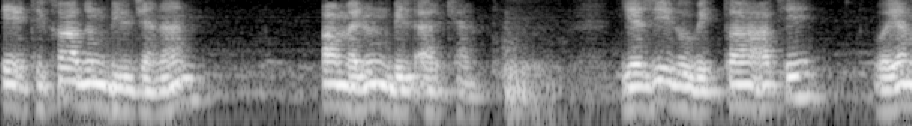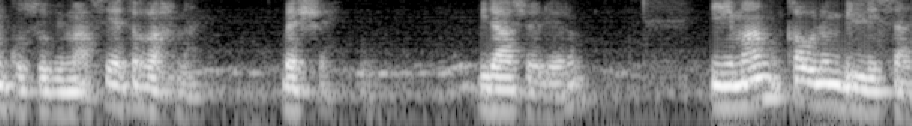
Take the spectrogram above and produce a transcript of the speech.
İ'tikadun bil cenan. Amelun bil erkan. Yezidu bit taati ve yenkusu bi masiyetir rahman. Beş şey. Bir daha söylüyorum. İman kavlun bil lisan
